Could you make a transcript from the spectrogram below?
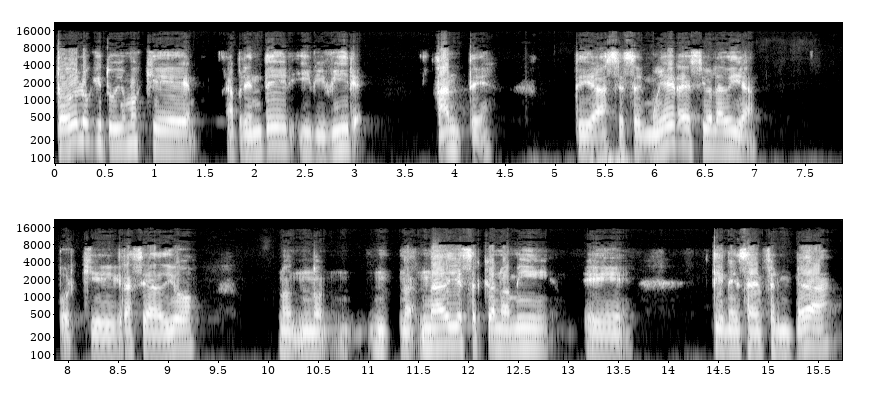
Todo lo que tuvimos que aprender y vivir antes te hace ser muy agradecido la vida, porque gracias a Dios no, no, nadie cercano a mí eh, tiene esa enfermedad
